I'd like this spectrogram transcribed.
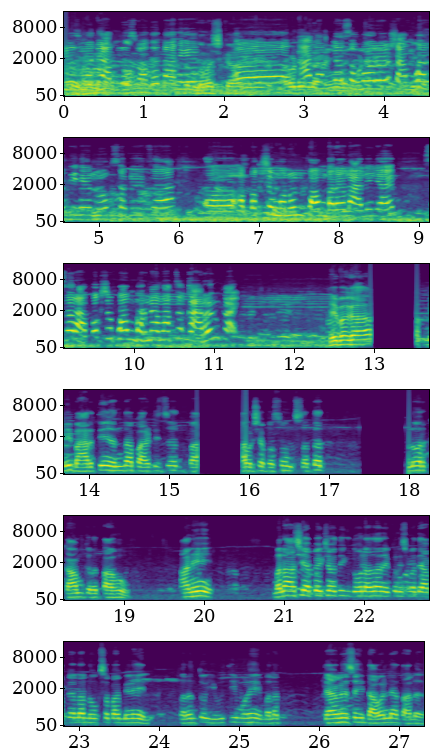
न्यूजमध्ये आपलं स्वागत आहे. नमस्कार. आज आपल्यासमोर श्याम भारती हे लोकसभेचा अपक्ष म्हणून फॉर्म भरायला आलेले आहेत. सर अपक्ष फॉर्म भरण्यामागचं कारण काय? हे बघा मी भारतीय जनता पार्टीचं बारा वर्षापासून सतत वर काम करत आहो. आणि मला अशी अपेक्षा होती की दोन हजार एकोणीसमध्ये आपल्याला लोकसभा मिळेल परंतु युतीमुळे मला त्यावेळेसही डावलण्यात आलं.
